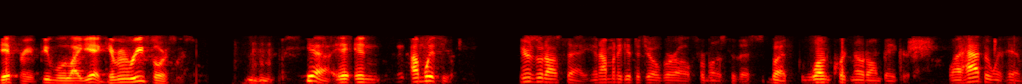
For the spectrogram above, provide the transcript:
different. People are like, "Yeah, give him resources." Mm-hmm. Yeah, and, and I'm with you. Here's what I'll say, and I'm going to get to Joe Burrow for most of this. But one quick note on Baker. What happened with him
